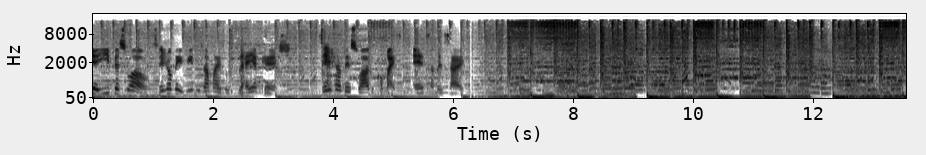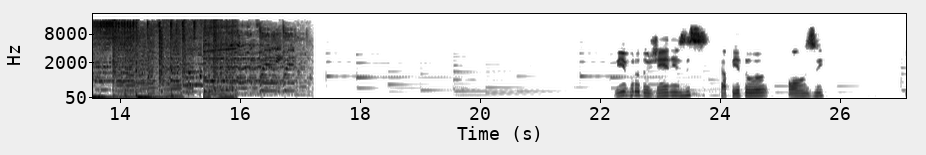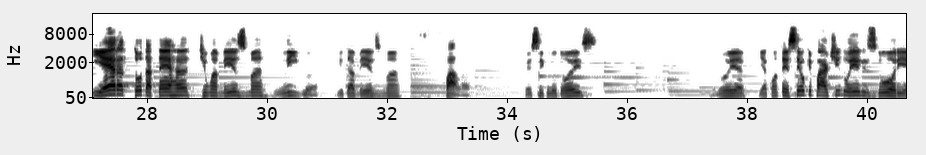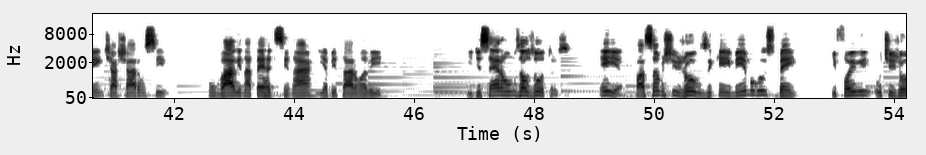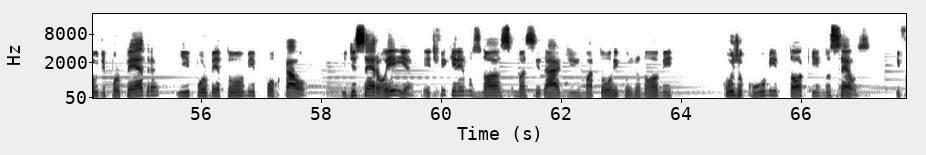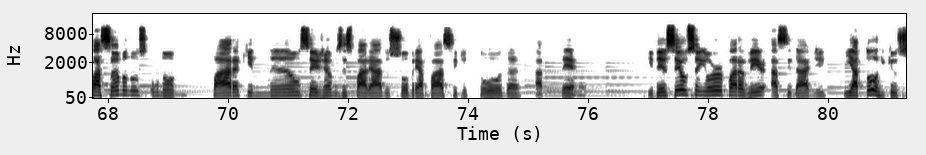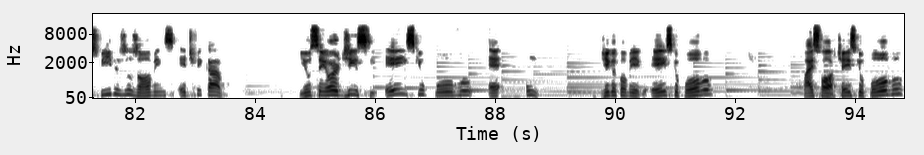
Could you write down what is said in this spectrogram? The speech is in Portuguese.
E aí, pessoal, sejam bem-vindos a mais um PlayaCast. Seja abençoado com mais essa mensagem. Livro do Gênesis, capítulo 11. E era toda a terra de uma mesma língua e da mesma fala. Versículo 2. Aleluia. E aconteceu que, partindo eles do Oriente, acharam-se um vale na terra de Sinar e habitaram ali. E disseram uns aos outros: Eia, façamos tijolos e queimemo-los bem. E foi o tijolo de por pedra e por betume por cal. E disseram: Eia, edificaremos nós uma cidade, uma torre cujo nome, cujo cume toque nos céus. E façamos-nos um nome, para que não sejamos espalhados sobre a face de toda a terra. E desceu o Senhor para ver a cidade e a torre que os filhos dos homens edificavam. E o Senhor disse: Eis que o povo é um. Diga comigo: Eis que o povo. Mais forte: Eis que o povo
